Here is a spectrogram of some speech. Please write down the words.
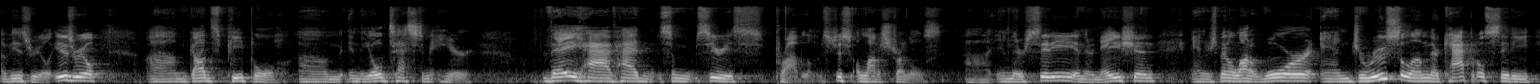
of Israel. Israel, um, God's people um, in the Old Testament here, they have had some serious problems, just a lot of struggles uh, in their city, in their nation, and there's been a lot of war. And Jerusalem, their capital city,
